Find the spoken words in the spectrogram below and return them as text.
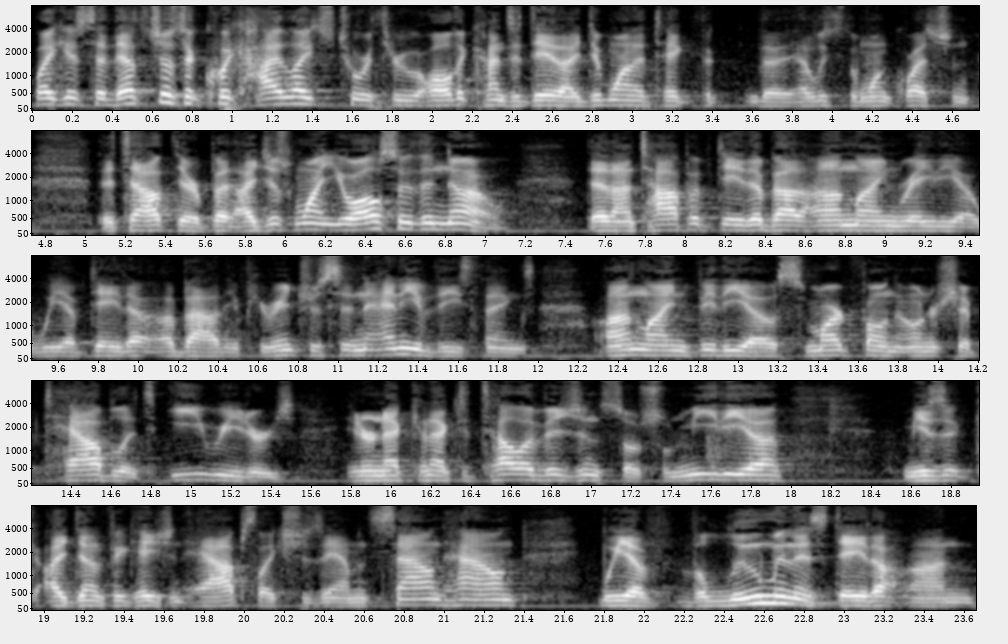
like I said, that's just a quick highlights tour through all the kinds of data. I did want to take the, the, at least the one question that's out there, but I just want you also to know that on top of data about online radio, we have data about, if you're interested in any of these things, online video, smartphone ownership, tablets, e readers, internet connected television, social media, music identification apps like Shazam and SoundHound. We have voluminous data on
